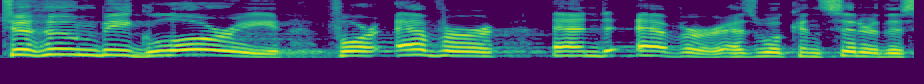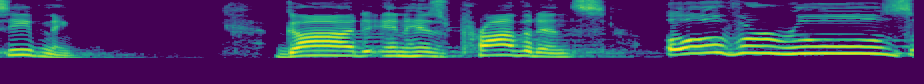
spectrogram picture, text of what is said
to whom be glory forever and ever, as we'll consider this evening. God, in his providence, overrules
